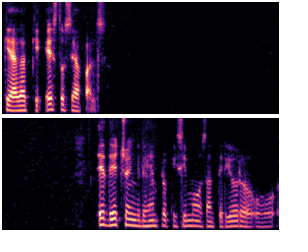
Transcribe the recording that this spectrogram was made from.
que haga que esto sea falso. Eh, de hecho, en el ejemplo que hicimos anterior o,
